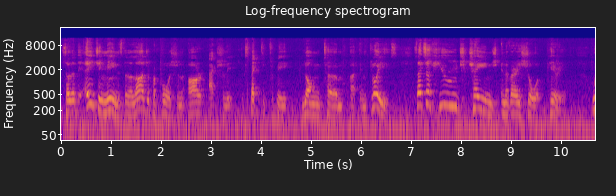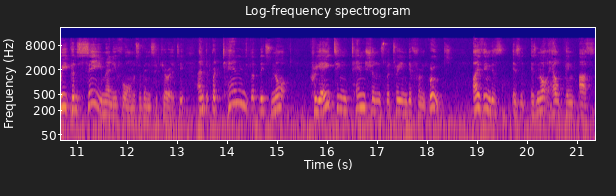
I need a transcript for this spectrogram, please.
So that the aging means that a larger proportion are actually expected to be long term uh, employees. So that's a huge change in a very short period. We can see many forms of insecurity, and to pretend that it's not creating tensions between different groups, I think is, is, is not helping us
